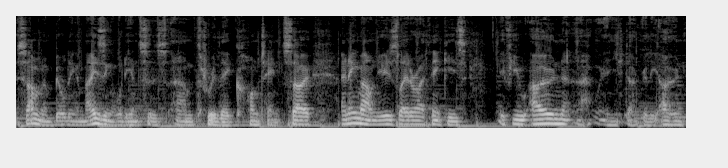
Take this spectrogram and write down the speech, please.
some are building amazing audiences um, through their content. So, an email newsletter, I think, is if you own, well, you don't really own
